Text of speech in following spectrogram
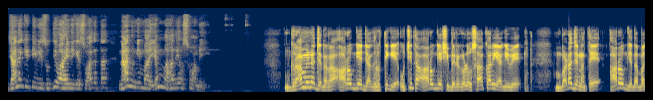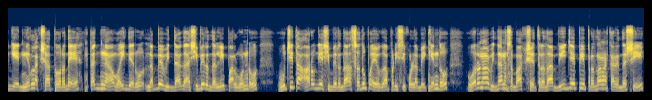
ಜಾನಕಿ ಟಿವಿ ಸುದ್ದಿವಾಹಿನಿಗೆ ಸ್ವಾಗತ. ನಾನು ನಿಮ್ಮ ಎಂ. ಮಹಾದೇವ ಸ್ವಾಮಿ. ಗ್ರಾಮೀಣ ಜನರ ಆರೋಗ್ಯ ಜಾಗೃತಿಗೆ ಉಚಿತ ಆರೋಗ್ಯ ಶಿಬಿರಗಳು ಸಹಕಾರಿಯಾಗಿವೆ. ಬಡ ಜನತೆ ಆರೋಗ್ಯದ ಬಗ್ಗೆ ನಿರ್ಲಕ್ಷ್ಯ ತೋರದೆ ತಜ್ಞ, ವೈದ್ಯರು ಲಭ್ಯವಿದ್ದಾಗ ಶಿಬಿರದಲ್ಲಿ ಪಾಲ್ಗೊಂಡು ಉಚಿತ ಆರೋಗ್ಯ ಶಿಬಿರದ ಸದುಪಯೋಗ ಪಡಿಸಿಕೊಳ್ಳಬೇಕೆಂದು ವರುಣ ವಿಧಾನಸಭಾ ಕ್ಷೇತ್ರದ ಬಿಜೆಪಿ ಪ್ರಧಾನ ಕಾರ್ಯದರ್ಶಿ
